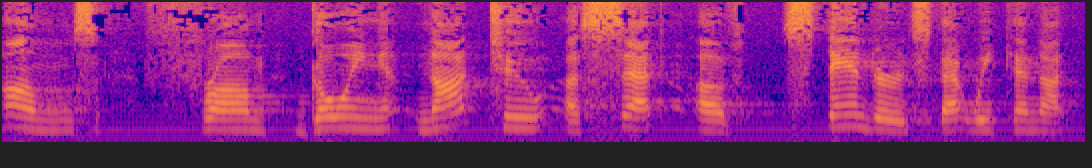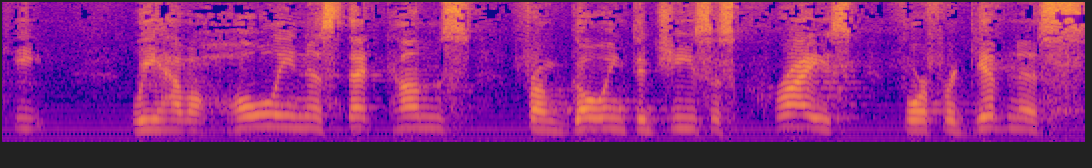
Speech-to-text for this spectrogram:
comes from going not to a set of standards that we cannot keep. We have a holiness that comes from going to Jesus Christ for forgiveness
